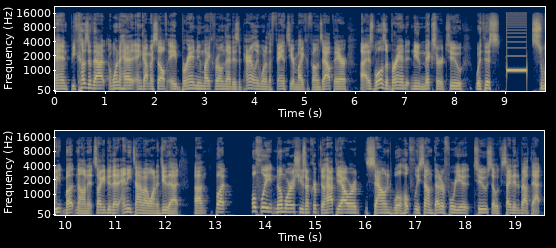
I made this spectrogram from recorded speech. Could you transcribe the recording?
And because of that, I went ahead and got myself a brand new microphone that is apparently one of the fancier microphones out there, uh, as well as a brand new mixer, too, with this sweet button on it. So I can do that anytime I want to do that. Um, but hopefully, no more issues on Crypto Happy Hour. The sound will hopefully sound better for you, too. So excited about that.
